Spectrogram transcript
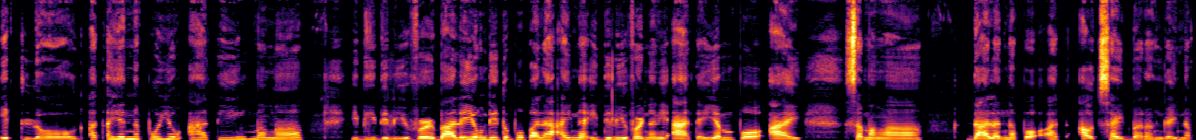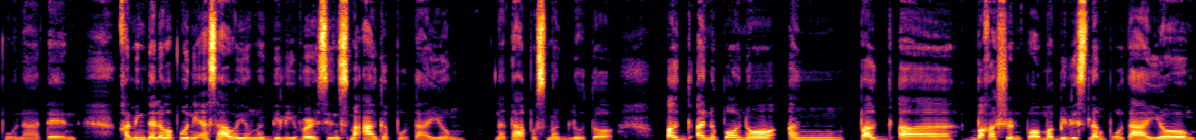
itlog. At ayan na po yung ating mga i-deliver. Bale, yung dito po pala ay na-deliver na ni ate. Yan po ay sa mga dalan na po at outside barangay na po natin. Kaming dalawa po ni asawa yung nag-deliver since maaga po tayong natapos magluto pag ano po 'no, ang pag, ah, bakasyon po mabilis lang po tayong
